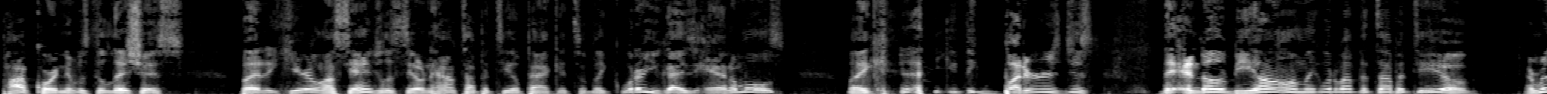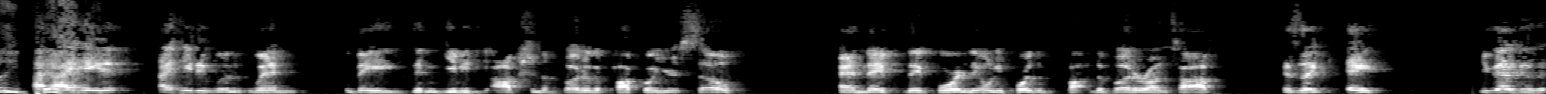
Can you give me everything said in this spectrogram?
popcorn. It was delicious. But here in Los Angeles, they don't have tapatio packets. I'm like, what are you guys, animals? Like, you think butter is just the end all be all? I'm like, what about the tapatio? I'm really pissed. I, I hate it. I hate it when when they didn't give you the option to butter the popcorn yourself, and they they poured and they only poured the the butter on top. It's like, hey, you got to do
